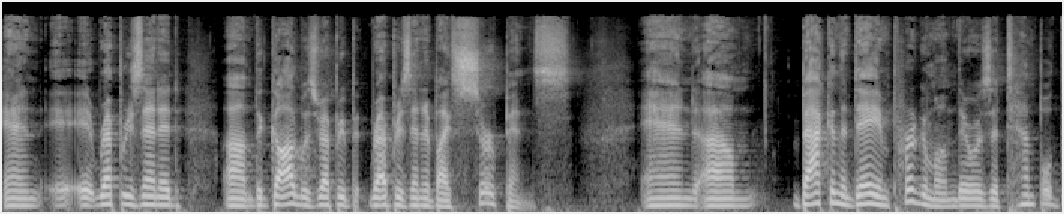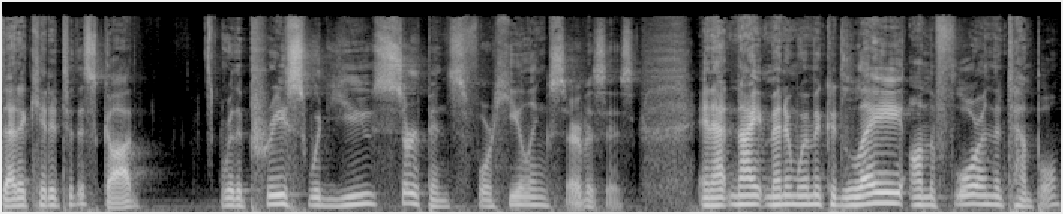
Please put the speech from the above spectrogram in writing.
And it, it represented, um, the God was rep- represented by serpents. And um, back in the day in Pergamum, there was a temple dedicated to this God where the priests would use serpents for healing services. And at night, men and women could lay on the floor in the temple,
